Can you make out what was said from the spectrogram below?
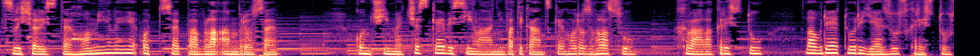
Slyšeli jste homílii otce Pavla Ambroze. Končíme české vysílání vatikánského rozhlasu. Chvála Kristu, laudetur Jezus Christus.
